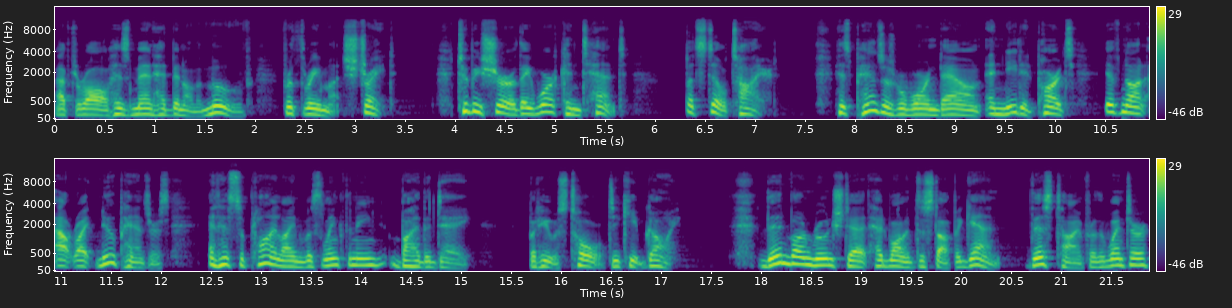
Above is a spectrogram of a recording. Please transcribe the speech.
After all, his men had been on the move for three months straight. To be sure, they were content, but still tired. His panzers were worn down and needed parts, if not outright new panzers, and his supply line was lengthening by the day. But he was told to keep going. Then von Rundstedt had wanted to stop again, this time for the winter,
